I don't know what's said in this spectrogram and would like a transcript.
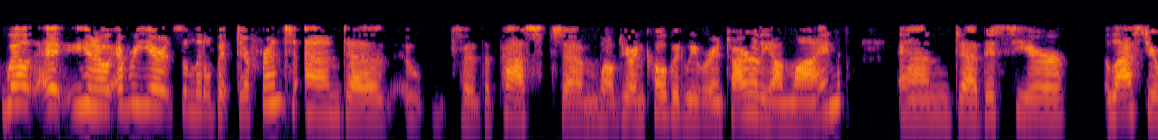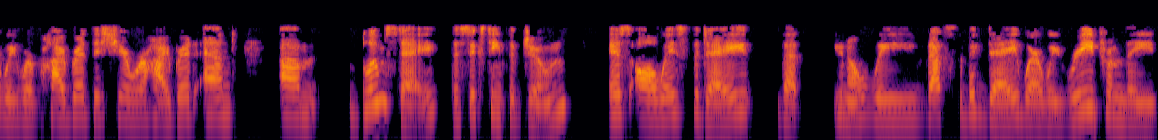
Well, uh, you know, every year it's a little bit different, and uh, for the past, um, well, during COVID, we were entirely online, and uh, this year, last year we were hybrid. This year we're hybrid, and um, Bloomsday, the 16th of June, is always the day that, you know, we, that's the big day where we read from the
